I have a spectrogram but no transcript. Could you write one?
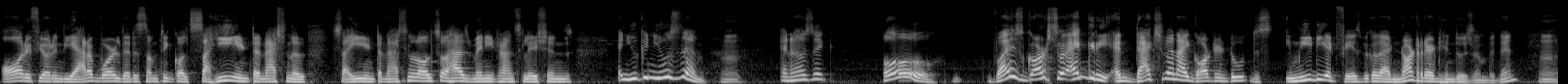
Or if you're in the arab world there is something called sahih international. Sahih international also has many translations and you can use them. Hmm. And i was like oh why is god so angry? And that's when i got into this immediate phase because i had not read hinduism but then. Hmm.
